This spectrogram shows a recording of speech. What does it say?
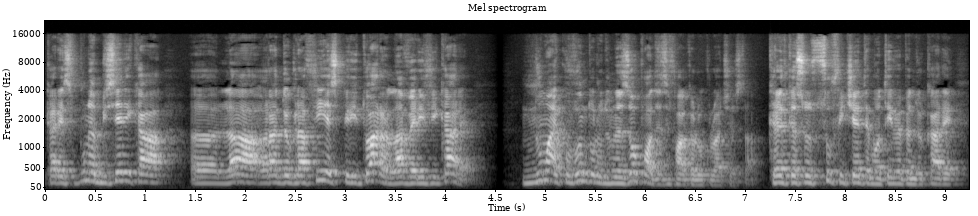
care să pună biserica uh, la radiografie spirituală, la verificare. Numai cuvântul lui Dumnezeu poate să facă lucrul acesta. Cred că sunt suficiente motive pentru care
